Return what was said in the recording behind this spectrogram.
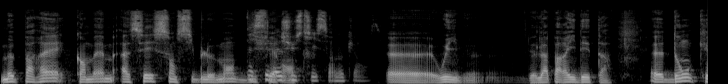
me paraît quand même assez sensiblement différente. C'est la justice, en l'occurrence. Euh, oui, euh, de l'appareil d'État. Euh, donc,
